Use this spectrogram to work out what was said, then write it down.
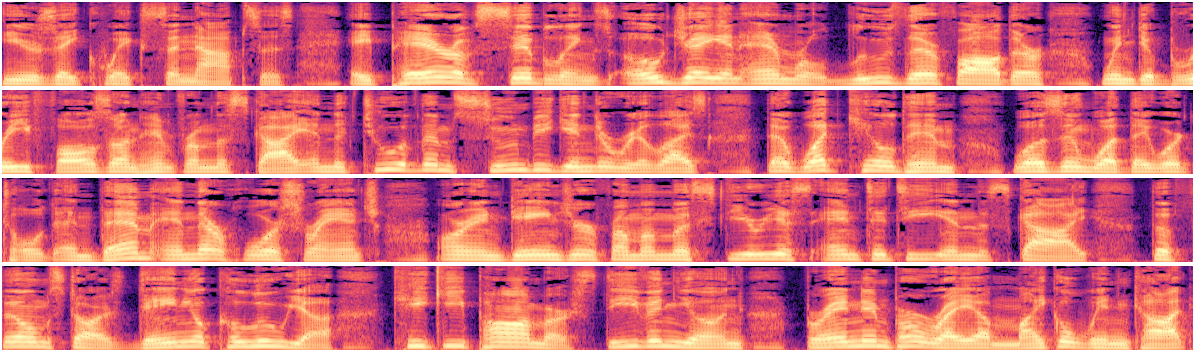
Here's a quick synopsis. A pair of siblings, OJ and Emerald, lose their father when debris falls on him from the sky, and the two of them soon begin to realize that what killed him wasn't what they were told, and them and their horse ranch are in danger from a mysterious entity in the sky. The film stars Daniel Kaluuya, Keke Palmer, Steven Yeun, Brandon Perea, Michael Wincott,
